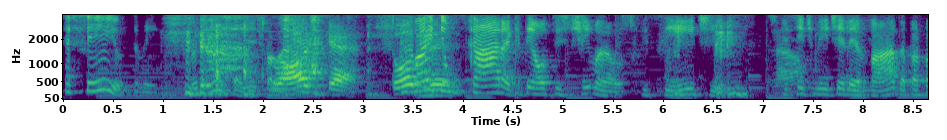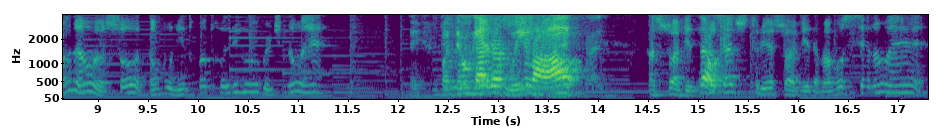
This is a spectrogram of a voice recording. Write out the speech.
é feio também. Não adianta a gente falar. lógico que é. Não Todos vai ter um cara que tem autoestima o suficiente, suficientemente elevada para falar, não, eu sou tão bonito quanto o Rodrigo Hilbert. Não é. Pode ter caras de doente, né? A sua vida. Não, eu não quero destruir a sua vida, mas você não é.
